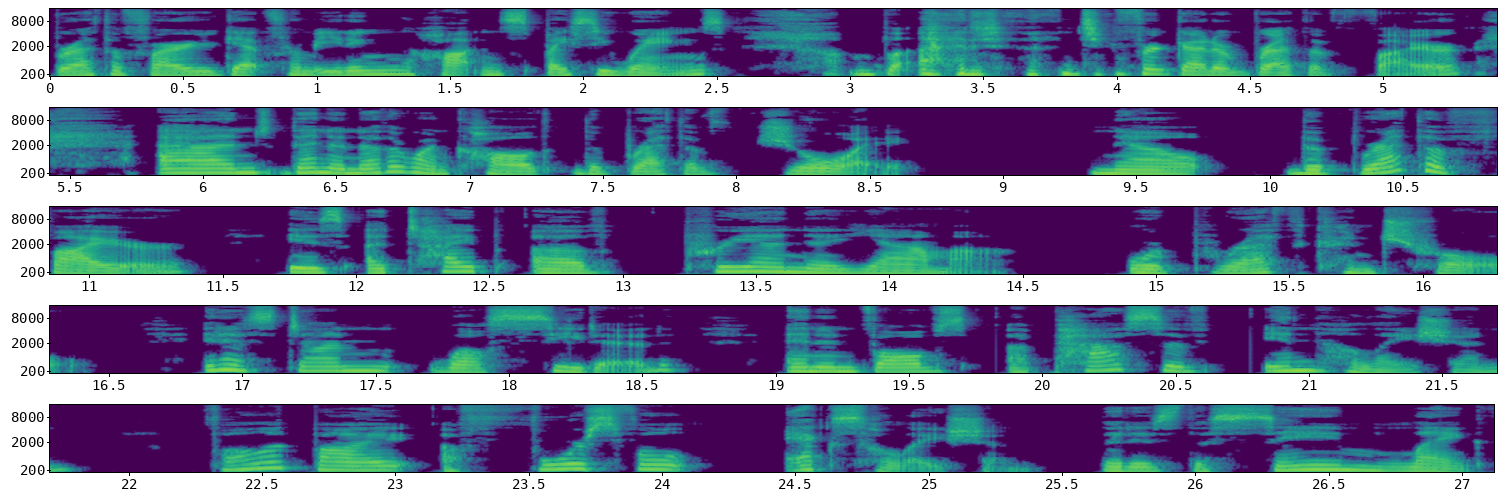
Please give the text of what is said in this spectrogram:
breath of fire you get from eating hot and spicy wings, but a different kind of breath of fire. And then another one called the breath of joy. Now, the breath of fire is a type of pranayama or breath control. It is done while seated and involves a passive inhalation followed by a forceful exhalation that is the same length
